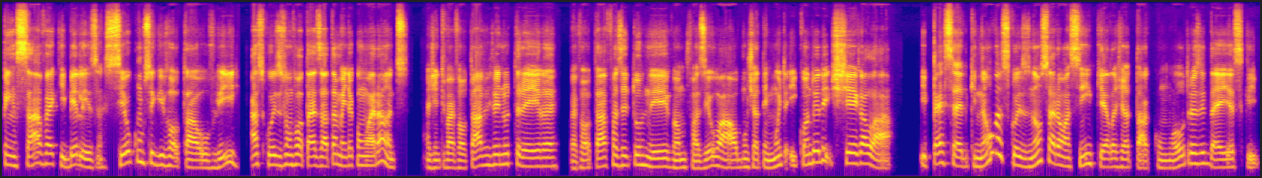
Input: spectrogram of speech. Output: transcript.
pensava é que, beleza, se eu conseguir voltar a ouvir, as coisas vão voltar exatamente a como era antes. A gente vai voltar a viver no trailer, vai voltar a fazer turnê, vamos fazer o álbum, já tem muita. E quando ele chega lá e percebe que não as coisas não serão assim, que ela já tá com outras ideias, que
